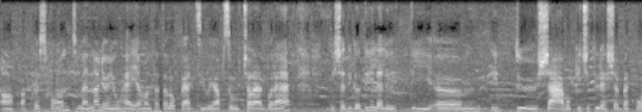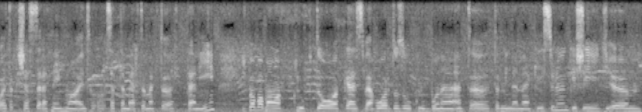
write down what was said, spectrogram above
a, a központ, mert nagyon jó helyen van, tehát a lokációja abszolút családbarát, és eddig a délelőtti um, idősávok kicsit üresebbek voltak, és ezt szeretnénk majd szeptembertől megtölteni. És Babama klubtól kezdve hordozó klubon át uh, több mindennel készülünk, és így um,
